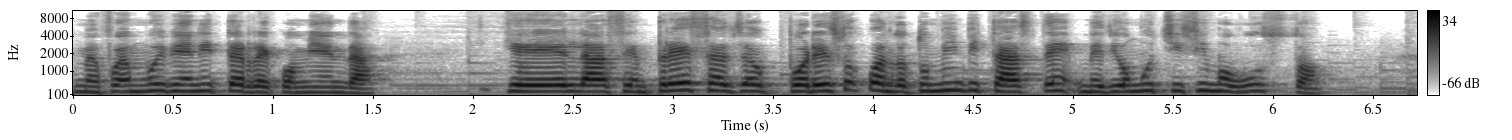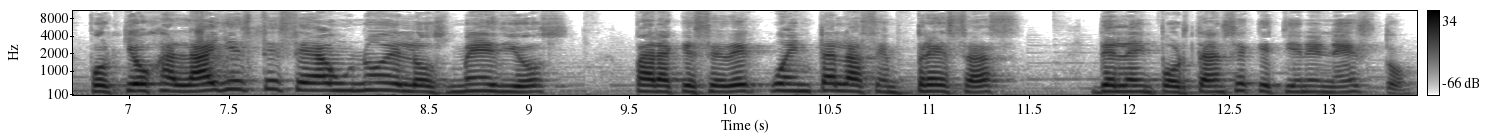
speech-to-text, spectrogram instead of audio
me fue muy bien y te recomienda. Que las empresas, por eso cuando tú me invitaste, me dio muchísimo gusto. Porque ojalá y este sea uno de los medios para que se dé cuenta las empresas de la importancia que tienen esto.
